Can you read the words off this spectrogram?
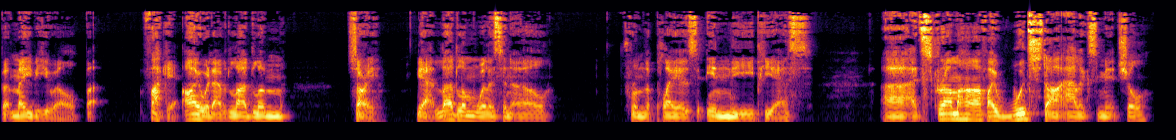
but maybe he will. But fuck it. I would have Ludlam, sorry, yeah, Ludlam, Willis, and Earl from the players in the EPS. Uh, at scrum half, I would start Alex Mitchell.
